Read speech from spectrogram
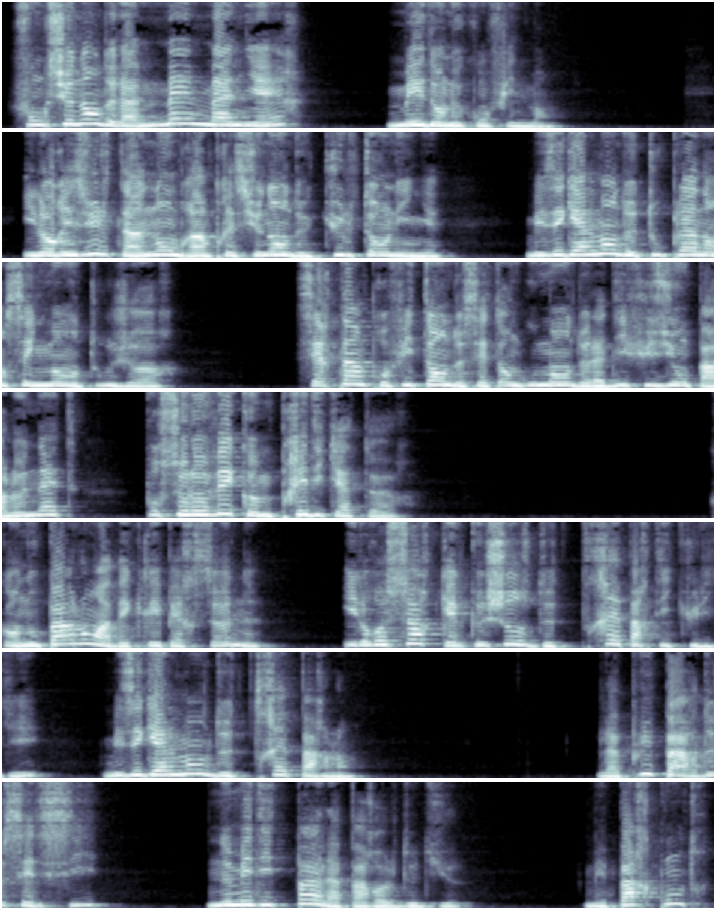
fonctionnant de la même manière, mais dans le confinement. Il en résulte un nombre impressionnant de cultes en ligne, mais également de tout plein d'enseignements en tout genre. Certains profitant de cet engouement de la diffusion par le net pour se lever comme prédicateurs. Quand nous parlons avec les personnes, il ressort quelque chose de très particulier, mais également de très parlant. La plupart de celles-ci ne méditent pas la parole de Dieu, mais par contre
